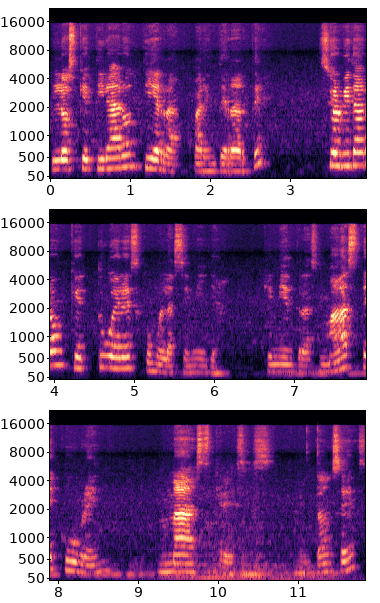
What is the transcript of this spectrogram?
Los que tiraron tierra para enterrarte, se olvidaron que tú eres como la semilla, que mientras más te cubren, más creces. Entonces,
